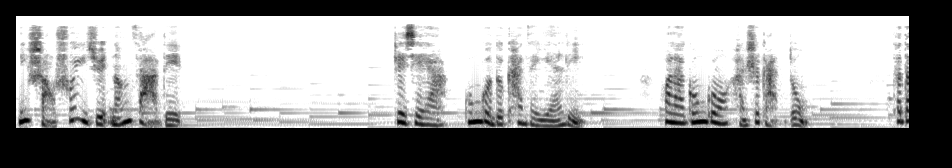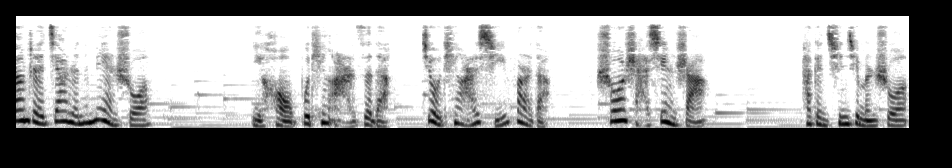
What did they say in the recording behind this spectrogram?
你少说一句能咋的？”这些呀，公公都看在眼里。后来公公很是感动，他当着家人的面说：“以后不听儿子的，就听儿媳妇儿的，说啥信啥。”他跟亲戚们说：“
